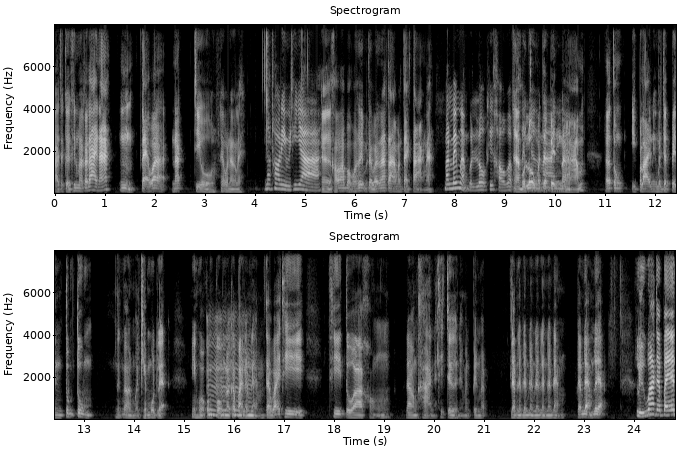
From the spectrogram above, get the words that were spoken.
อาจจะเกิดขึ้นมาก็ได้นะ อืม แต่ว่านักจีโอเรียกว่านักอะไรนักธรณีวิทยา เออเขาบอกว่าเฮ้ยแต่ว่าหน้าตามันแตกต่างนะ มันไม่เหมือนบนโลกที่เขาแบบอ่าเคยบนโลกจอมันจะเป็นหมนาม แล้วตรงอีกปลายหนึ่งมันจะเป็นตุ้มๆนึกไม่ออกเหมือนเข็มหมุดแหละ มีหัวกลมๆแล้วก็ปลายแหลมๆแต่ว่าไอ้ที่ที่ตัวของดาวอังคารเนี่ยที่เจอเนี่ยมันเป็นแบบแหลมๆแหลมๆแหลมๆแหลมๆแหลมๆแหลมๆแหลมๆเลยอะหรือว่าจะเป็น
